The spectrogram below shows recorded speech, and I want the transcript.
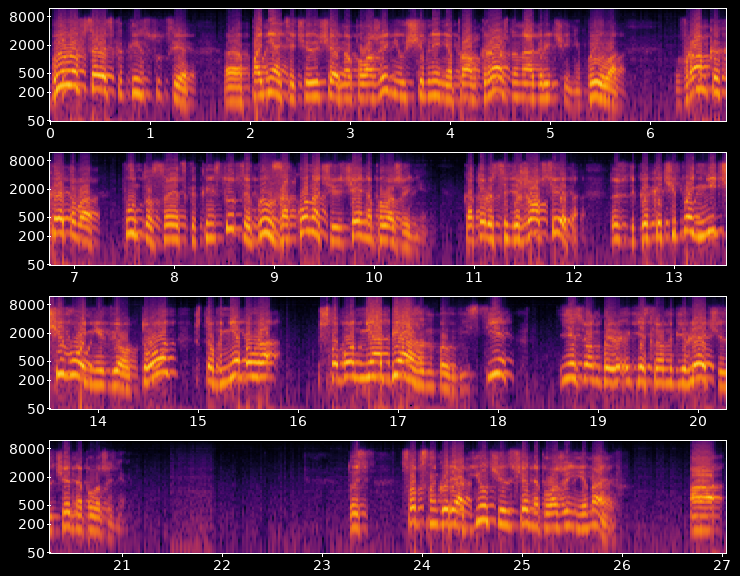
Было в Советской Конституции э, понятие чрезвычайного положения, ущемления прав граждан и ограничений? Было. В рамках этого пункта Советской Конституции был закон о чрезвычайном положении который содержал все это. То есть ГКЧП ничего не ввел то, чтобы не было, чтобы он не обязан был вести, если он, если он объявляет чрезвычайное положение. То есть, собственно говоря, объявил чрезвычайное положение Янаев, а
